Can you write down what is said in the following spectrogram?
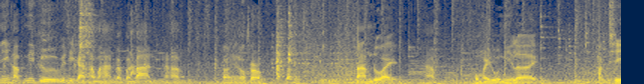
นี่ครับนี่คือวิธีการทำอาหารแบบบ้านๆนะครับคราวนี้เราก็ตามด้วยครับ ผมให้ดูนี่เลย ผักชี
